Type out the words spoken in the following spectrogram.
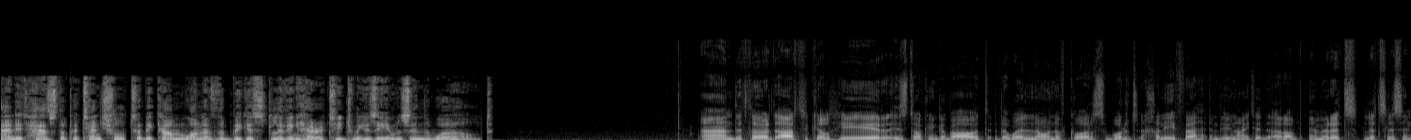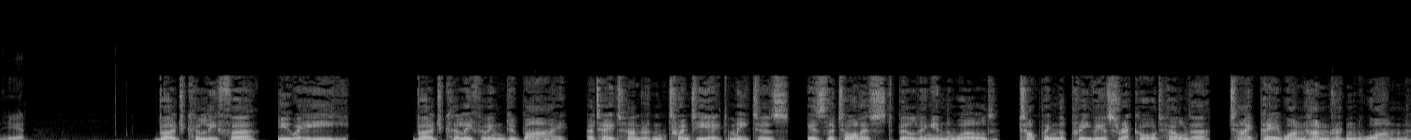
and it has the potential to become one of the biggest living heritage museums in the world. And the third article here is talking about the well known, of course, Burj Khalifa in the United Arab Emirates. Let's listen here. Burj Khalifa, UAE. Burj Khalifa in Dubai, at 828 meters, is the tallest building in the world, topping the previous record holder, Taipei 101,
